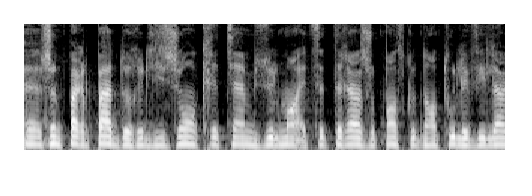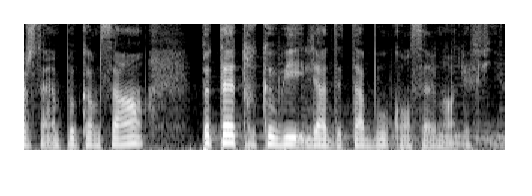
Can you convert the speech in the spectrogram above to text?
euh, je ne parle pas de religion, chrétien, musulman, etc. Je pense que dans tous les villages, c'est un peu comme ça. Peut-être que oui, il y a des tabous concernant les filles.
